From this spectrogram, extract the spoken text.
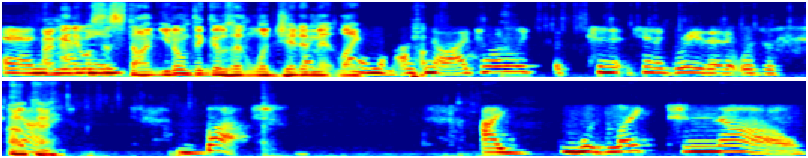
and I mean, it was a stunt. You don't think it was a legitimate, like, I- no, I- no, I totally can, can agree that it was a stunt. Okay. But I would like to know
